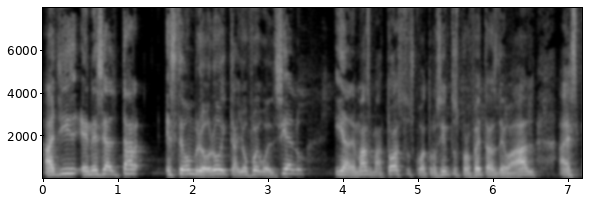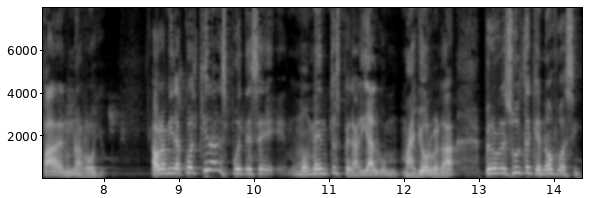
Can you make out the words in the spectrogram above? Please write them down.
Allí en ese altar este hombre oró y cayó fuego del cielo y además mató a estos 400 profetas de Baal a espada en un arroyo. Ahora mira, cualquiera después de ese momento esperaría algo mayor, ¿verdad? Pero resulta que no fue así.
